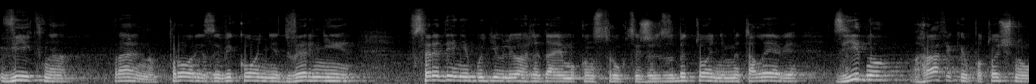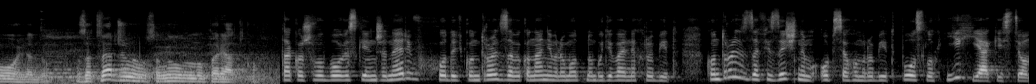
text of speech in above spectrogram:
вікна, правильно, прорізи, віконні, дверні. Всередині будівлі оглядаємо конструкції, железобетонні, металеві, згідно графіків поточного огляду, затвердженого в установленому порядку. Також в обов'язки інженерів входить контроль за виконанням ремонтно-будівельних робіт, контроль за фізичним обсягом робіт, послуг, їх якістю,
